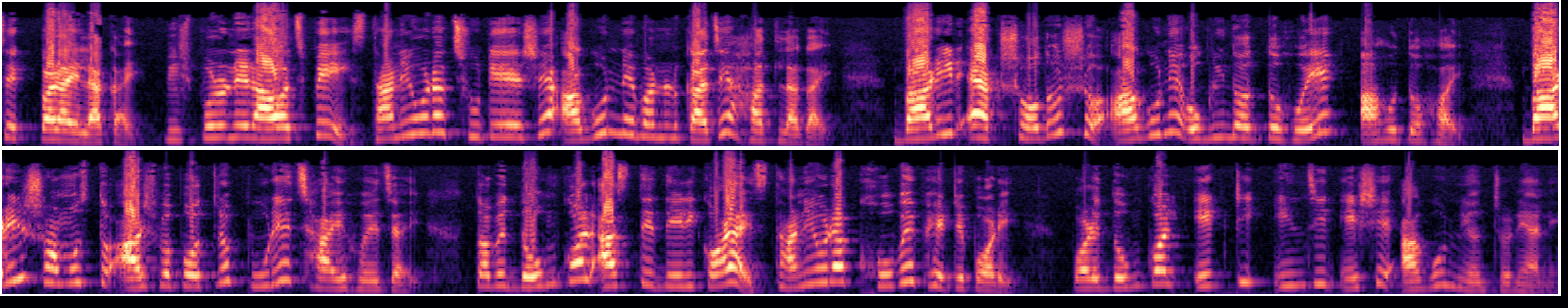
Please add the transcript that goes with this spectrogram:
শেখপাড়া এলাকায়। বিস্ফোরণের আওয়াজ পেয়ে স্থানীয়রা ছুটে এসে আগুন নেভানোর কাজে হাত লাগায়। বাড়ির এক সদস্য আগুনে অগ্নিদগ্ধ হয়ে আহত হয়। বাড়ির সমস্ত আসবাবপত্র পুড়ে ছাই হয়ে যায়। তবে দমকল আসতে দেরি করায় স্থানীয়রা ক্ষোভে ফেটে পড়ে। পরে দমকল একটি ইঞ্জিন এসে আগুন নিয়ন্ত্রণে আনে।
